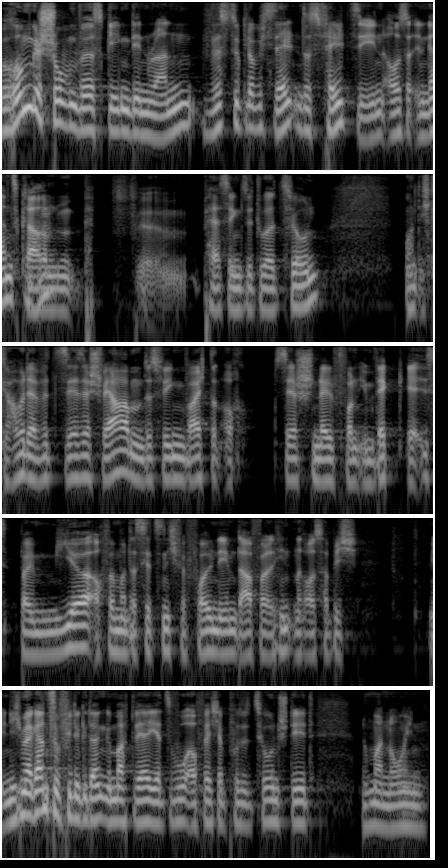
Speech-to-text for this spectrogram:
rumgeschoben wirst gegen den Run, wirst du, glaube ich, selten das Feld sehen, außer in ganz klaren mhm. Äh, Passing-Situationen. Und ich glaube, der wird es sehr, sehr schwer haben. Deswegen war ich dann auch sehr schnell von ihm weg. Er ist bei mir, auch wenn man das jetzt nicht für voll nehmen darf, weil hinten raus habe ich mir nicht mehr ganz so viele Gedanken gemacht, wer jetzt wo auf welcher Position steht. Nummer 9.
